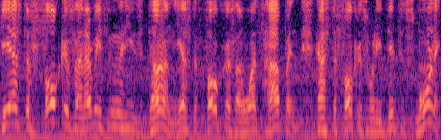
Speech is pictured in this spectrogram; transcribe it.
he has to focus on everything that he's done. He has to focus on what's happened. He has to focus what he did this morning.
